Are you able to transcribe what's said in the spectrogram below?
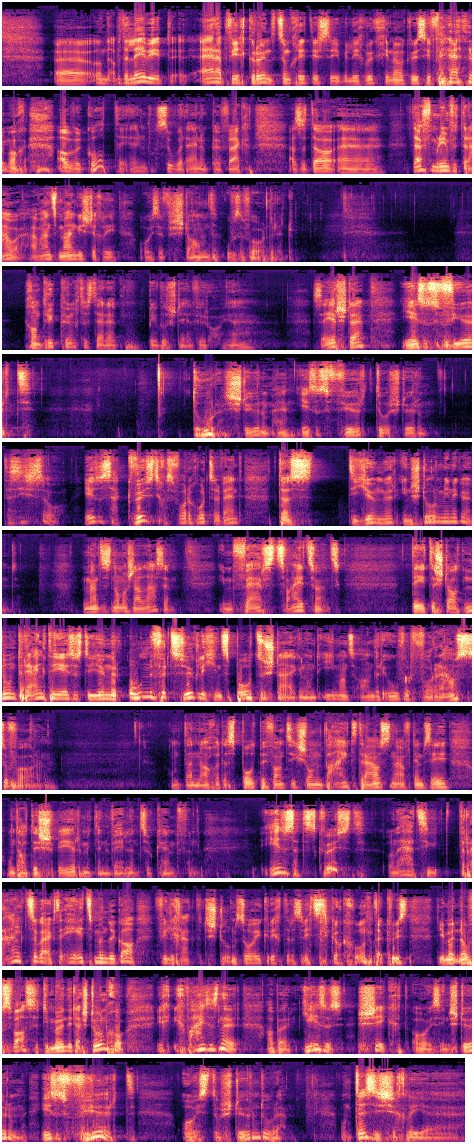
Äh, und, aber der Levi, er hat vielleicht Gründe zum kritisch zu sein, weil ich wirklich noch gewisse Fehler mache. Aber Gott, er ist einfach souverän und perfekt. Also da äh, dürfen wir ihm vertrauen, auch wenn es manchmal ein bisschen unseren Verstand herausfordert. Ich habe drei Punkte aus dieser Bibelstelle für euch. Das erste, Jesus führt durch Stürme. Jesus führt durch Stürme. Das ist so. Jesus hat gewusst, ich habe es vorher kurz erwähnt, dass die Jünger in den Sturm hineingehen. Wir müssen das nochmal schnell lesen. Im Vers 22. Dort steht, nun drängte Jesus die Jünger unverzüglich ins Boot zu steigen und ihm ans andere Ufer vorauszufahren. Und dann nachher, das Boot befand sich schon weit draußen auf dem See und hatte schwer mit den Wellen zu kämpfen. Jesus hat es gewusst. Und er hat sie drängt sogar. Er hat gesagt, hey, jetzt müssen wir gehen. Vielleicht hat er den Sturm so eingerichtet, dass er jetzt nicht kommt. Er gewusst, die müssen noch aufs Wasser, die müssen in den Sturm kommen. Ich, ich weiß es nicht. Aber Jesus schickt uns in Stürme. Jesus führt uns durch Stürme durch. Und das ist ein bisschen, äh,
